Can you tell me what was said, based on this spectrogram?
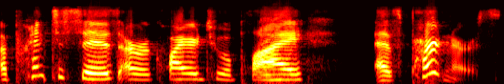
apprentices are required to apply as partners.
